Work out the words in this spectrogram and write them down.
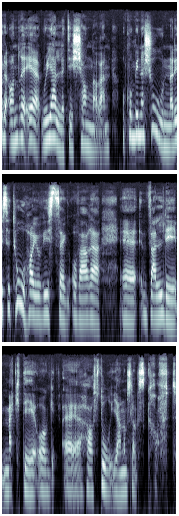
Og det andre er reality-sjangeren. Og kombinasjonen av disse to har jo vist seg å være eh, veldig mektig og eh, har stor gjennomslagskraft.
